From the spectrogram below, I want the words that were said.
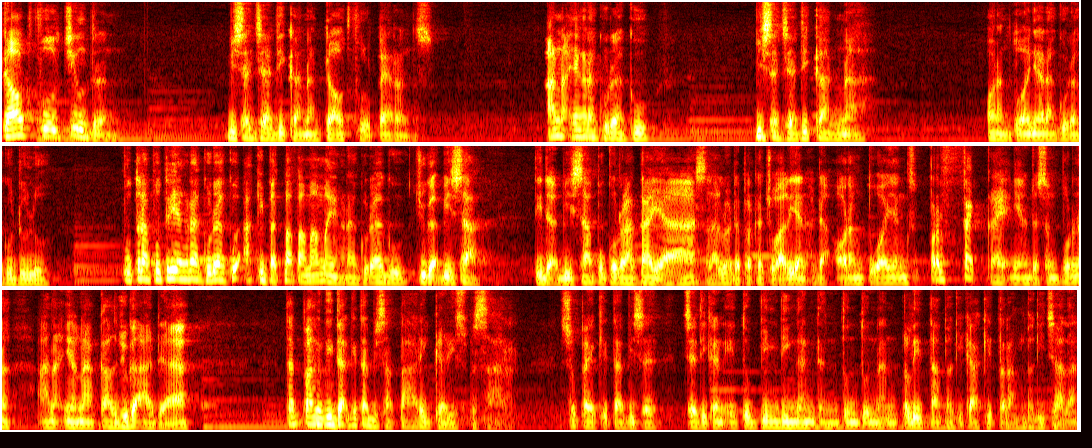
doubtful children bisa jadi karena doubtful parents. Anak yang ragu-ragu bisa jadi karena orang tuanya ragu-ragu dulu. Putra-putri yang ragu-ragu akibat papa mama yang ragu-ragu juga bisa. Tidak bisa pukul rata ya, selalu ada perkecualian. Ada orang tua yang perfect kayaknya, udah sempurna. Anaknya nakal juga ada. Tapi paling tidak kita bisa tarik garis besar. Supaya kita bisa jadikan itu bimbingan dan tuntunan pelita bagi kaki terang bagi jalan.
